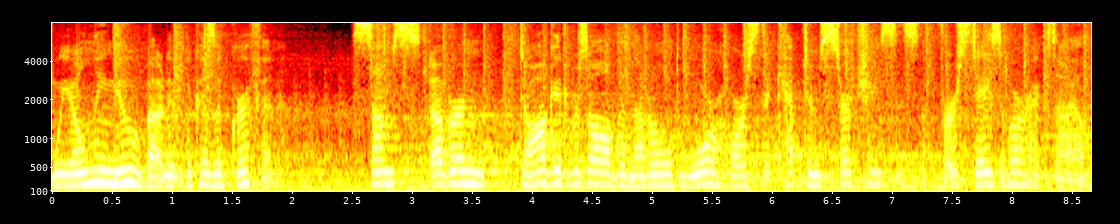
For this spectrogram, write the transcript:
We only knew about it because of Griffin. Some stubborn, dogged resolve in that old warhorse that kept him searching since the first days of our exile.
